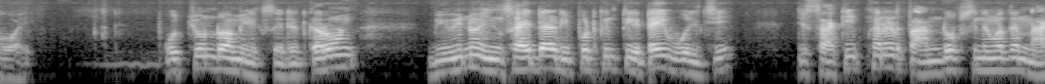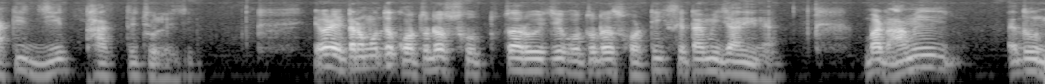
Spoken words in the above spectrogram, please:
হয়, প্রচণ্ড আমি এক্সাইটেড কারণ বিভিন্ন ইনসাইডার রিপোর্ট কিন্তু এটাই বলছে যে, সাকিব খানের তাণ্ডব সিনেমাতে নাকি জিত থাকতে চলেছে। এবার এটার মধ্যে কতটা সত্যতা রয়েছে, কতটা সঠিক সেটা আমি জানি না। বাট আমি, দেখুন,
